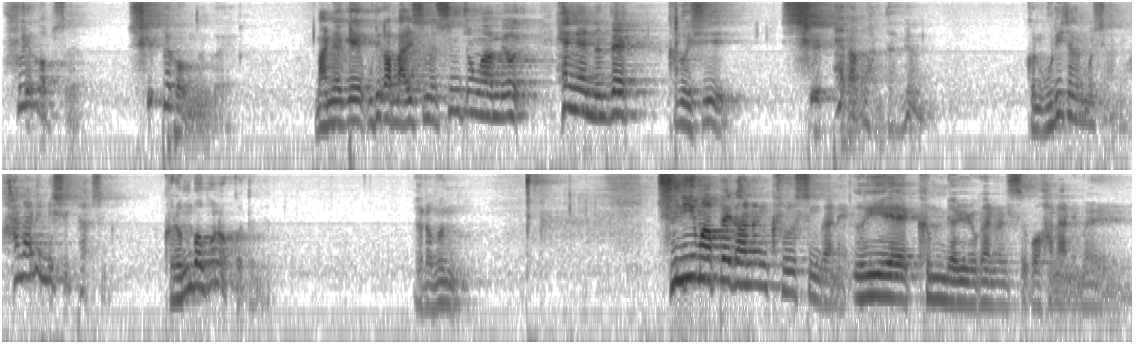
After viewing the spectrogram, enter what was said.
후회가 없어요. 실패가 없는 거예요. 만약에 우리가 말씀에 순종하며 행했는데 그것이 실패라고 한다면 그건 우리 잘못이 아니고 하나님이 실패하신 거예요. 그런 법은 없거든요. 여러분 주님 앞에 가는 그 순간에 의의 금면류관을 쓰고 하나님을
